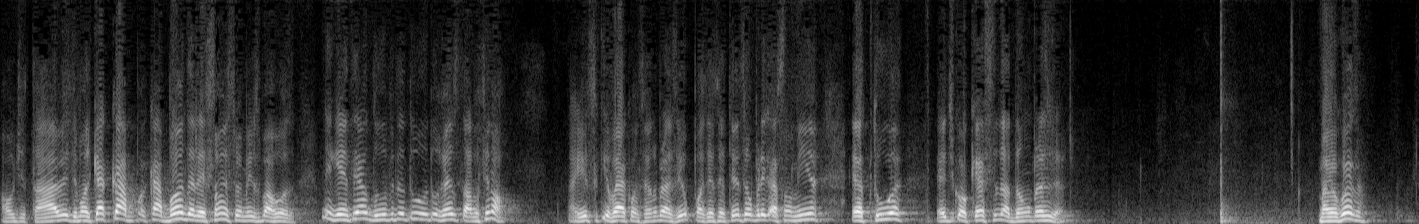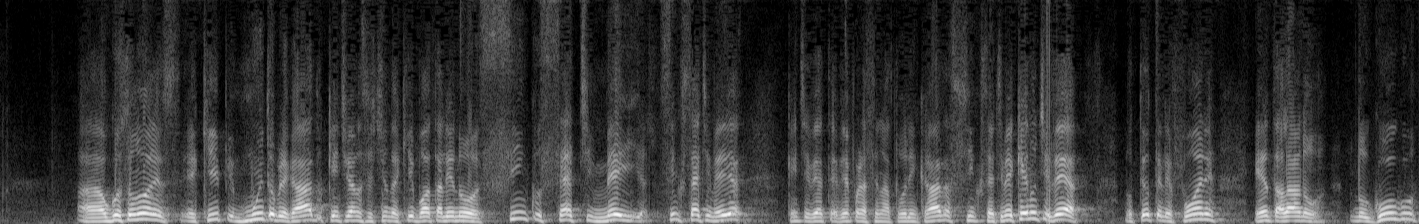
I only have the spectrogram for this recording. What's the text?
auditáveis, de modo que acabando a eleição, senhor ministro Barroso, ninguém tenha dúvida do, do resultado final. É isso que vai acontecer no Brasil, pode ter certeza, é obrigação minha, é tua, é de qualquer cidadão brasileiro. Mais alguma coisa? Uh, Augusto Nunes, equipe, muito obrigado. Quem estiver assistindo aqui, bota ali no 576, 576. Quem tiver TV por assinatura em casa, 576. Quem não tiver no teu telefone, entra lá no, no Google,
